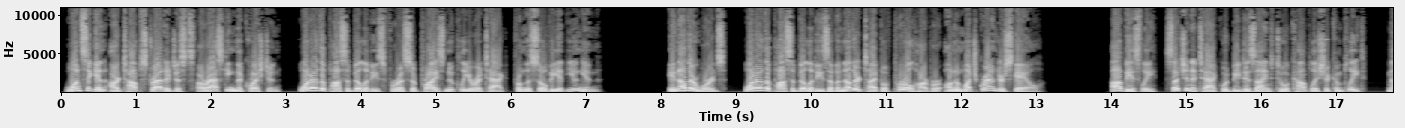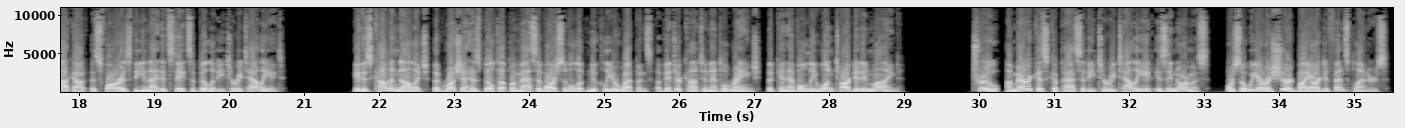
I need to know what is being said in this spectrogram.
Once again, our top strategists are asking the question what are the possibilities for a surprise nuclear attack from the Soviet Union? In other words, what are the possibilities of another type of Pearl Harbor on a much grander scale? Obviously, such an attack would be designed to accomplish a complete knockout as far as the United States' ability to retaliate. It is common knowledge that Russia has built up a massive arsenal of nuclear weapons of intercontinental range that can have only one target in mind. True, America's capacity to retaliate is enormous, or so we are assured by our defense planners.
